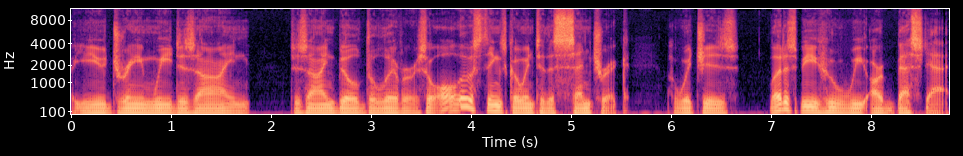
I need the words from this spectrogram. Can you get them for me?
You dream, we design, design, build, deliver. So all those things go into the centric, which is let us be who we are best at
